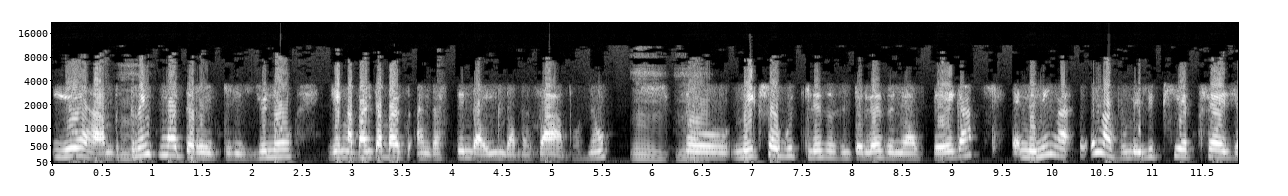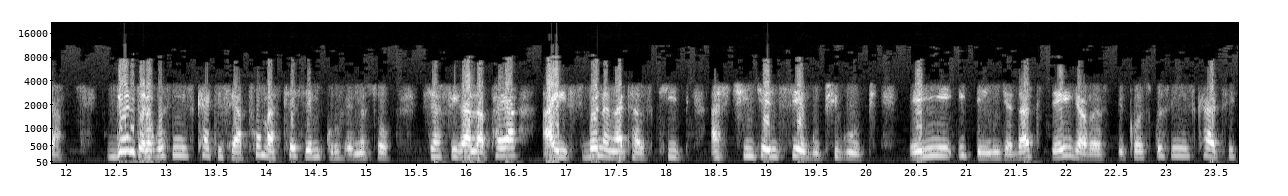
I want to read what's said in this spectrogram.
yeah um, mm. drink moderately you know njengabantu abazi-understandayo iy'ndaba zabo no mm, so make sure ukuthi lezo zinto lezo niyazibheka then ungavumeli peer pressure kuyenzela kwesinye isikhathi siyaphuma sithe siyemgruveni so siyafika laphaya hhayi sibona ngathi azikhiphi asitshintsheni siye kuphi kuphi enye i-danger that's dangerous because kwesinye isikhathi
